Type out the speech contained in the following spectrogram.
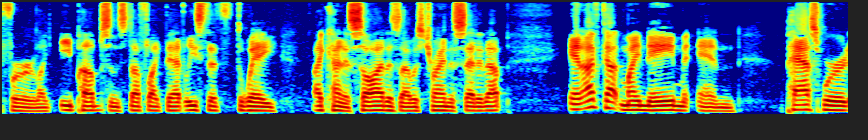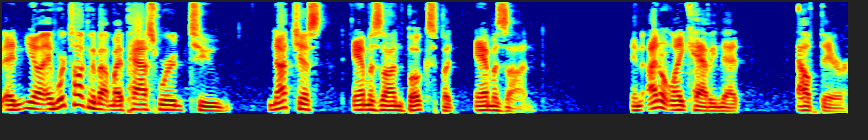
for like EPUBs and stuff like that. At least that's the way I kind of saw it as I was trying to set it up. And I've got my name and password, and you know, and we're talking about my password to not just Amazon Books, but Amazon. And I don't like having that out there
